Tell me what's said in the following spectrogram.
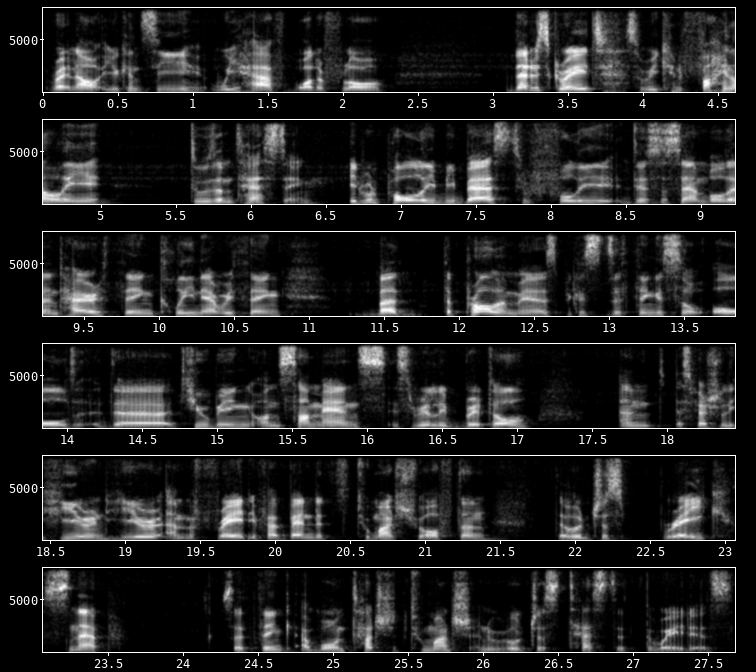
Right now you can see we have water flow. That is great, so we can finally do some testing. It would probably be best to fully disassemble the entire thing, clean everything, but the problem is, because the thing is so old, the tubing on some ends is really brittle, and especially here and here, I'm afraid if I bend it too much too often, they will just break, snap. So I think I won't touch it too much and we will just test it the way it is.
